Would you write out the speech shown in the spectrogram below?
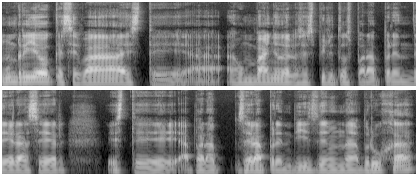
Un río que se va este, a, a un baño de los espíritus para aprender a ser, este, a- para ser aprendiz de una bruja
